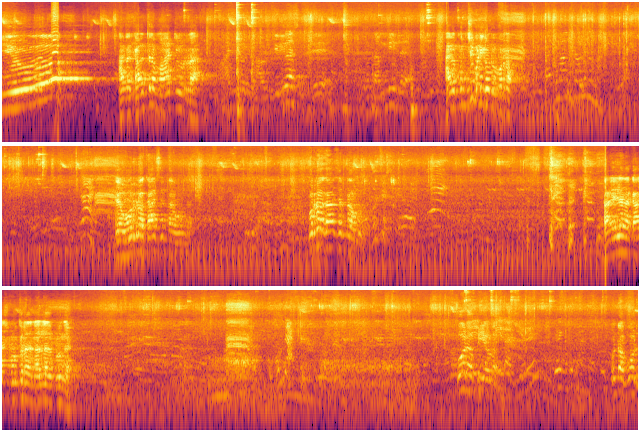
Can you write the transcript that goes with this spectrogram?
ஐயோ. அவன் கழுத்துல மாட்டி விடுறா. அவன் குஞ்சு பிடி கொண்டு போடுறான் ஒரு ரூபா காசு இருந்தா ரூபா காசு இருந்தா கொடுங்க காலையில நான் காசு கொடுக்கறது நல்லது கொடுங்க. போடு அப்படியே கொண்டா போடு.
